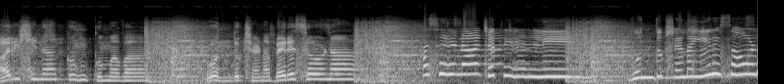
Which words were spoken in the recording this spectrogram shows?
ಅರಿಶಿನ ಕುಂಕುಮವ. ಒಂದು ಕ್ಷಣ ಬೆರೆಸೋಣ. ಹಸಿರಿನ ಜೊತೆಯಲ್ಲಿ ಒಂದು ಕ್ಷಣ ಇರಿಸೋಣ.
